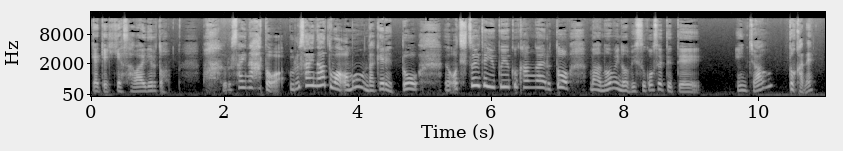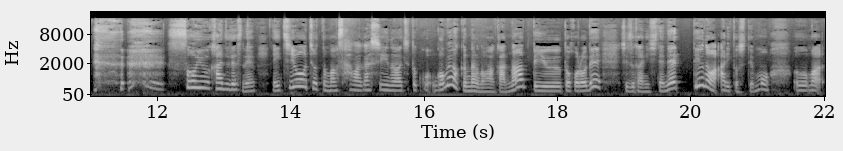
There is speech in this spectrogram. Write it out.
ギャギャギャ騒いでると。まあ、うるさいなとは、うるさいなとは思うんだけれど、落ち着いてゆくゆく考えると、まあ、のびのび過ごせてていいんちゃう？とかね。そういう感じですね。一応ちょっとまあ騒がしいのはちょっとご迷惑になるのはあかんなっていうところで静かにしてねっていうのはありとしても、うんまあ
